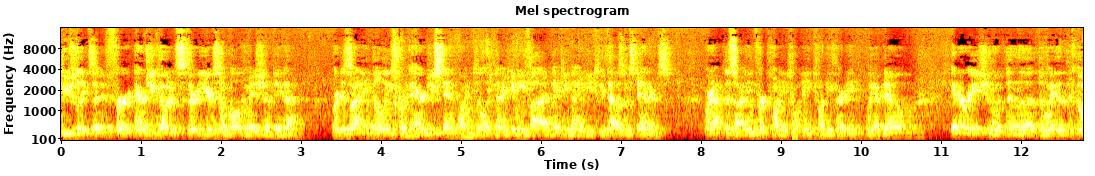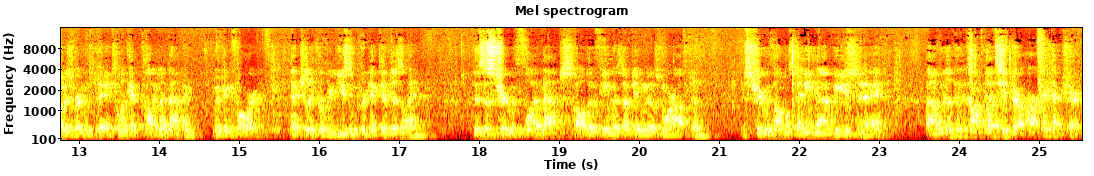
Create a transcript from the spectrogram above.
Usually it's a, for energy code, it's 30 years of amalgamation of data. We're designing buildings from an energy standpoint to like 1985, 1990, 2000 standards. We're not designing for 2020, 2030. We have no iteration within the, the way that the code is written today to look at climate mapping moving forward, and for using predictive design. This is true with flood maps, although FEMA is updating those more often. It's true with almost any map we use today. Uh, we look at the complexity of our architecture.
